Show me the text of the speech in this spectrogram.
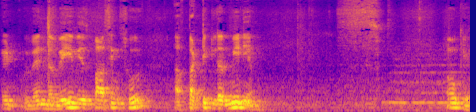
it when the wave is passing through a particular medium. Okay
